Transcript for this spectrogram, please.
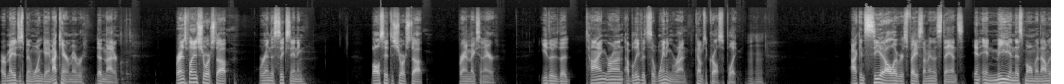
Or it may have just been one game. I can't remember. Doesn't matter. Brandon's playing shortstop. We're in the sixth inning. Ball's hit the shortstop. Brandon makes an error. Either the tying run, I believe it's the winning run, comes across the plate. Mhm. I can see it all over his face. I'm in the stands. And and me in this moment, I'm a,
